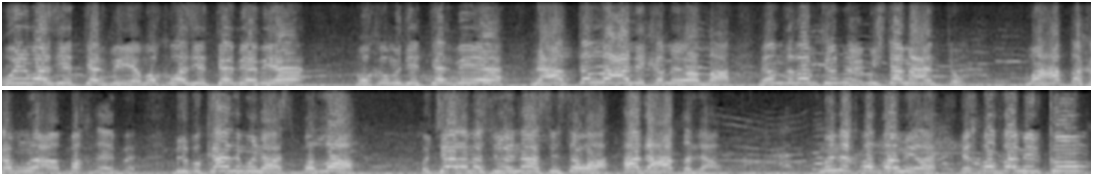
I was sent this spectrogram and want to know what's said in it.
وين وزير التربية؟ موكو وزير التربية بها؟ موكو مدير التربية؟ نعم طلع عليكم إي والله. لأن ظلمتوا المجتمع أنتم. ما حطكم بالمكان المناسب. والله. وجاء مسؤول الناس سوا هذا حال الطلاب. من يقبض ضميره؟ يقبض ضميركم؟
